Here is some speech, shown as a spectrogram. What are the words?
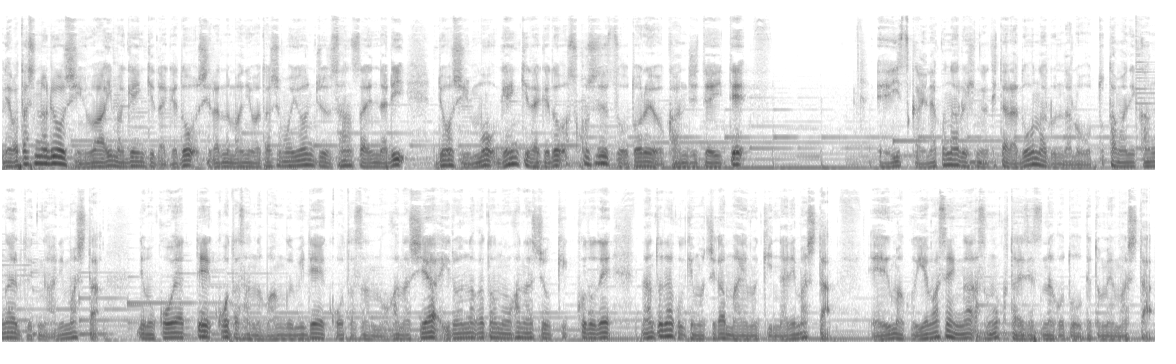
えー、私の両親は今元気だけど知らぬ間に私も43歳になり両親も元気だけど少しずつ衰えを感じていてえー、いつかいなくなる日が来たらどうなるんだろうとたまに考える時がありました。でもこうやってコウタさんの番組でコウタさんのお話やいろんな方のお話を聞くことでなんとなく気持ちが前向きになりました、えー、うまく言えませんがすごく大切なことを受け止めました。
